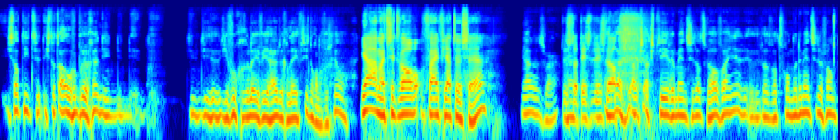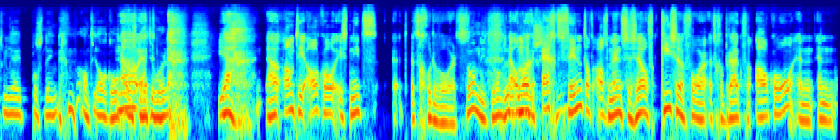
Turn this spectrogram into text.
Is dat niet, is dat overbruggen? Die, die, die, je vroegere leven, je huidige leven, het is nogal een verschil. ja, maar het zit wel vijf jaar tussen, hè? Ja, dat is waar. Dus dat is, dus en wel... ac- ac- accepteren mensen dat wel van je? Wat, wat vonden de mensen ervan toen jij plotseling anti-alcohol Nou, te worden? Ja, nou, anti-alcohol is niet het, het goede woord. Waarom niet? Waarom, Nou, omdat ik echt vind dat als mensen zelf kiezen voor het gebruik van alcohol en, en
